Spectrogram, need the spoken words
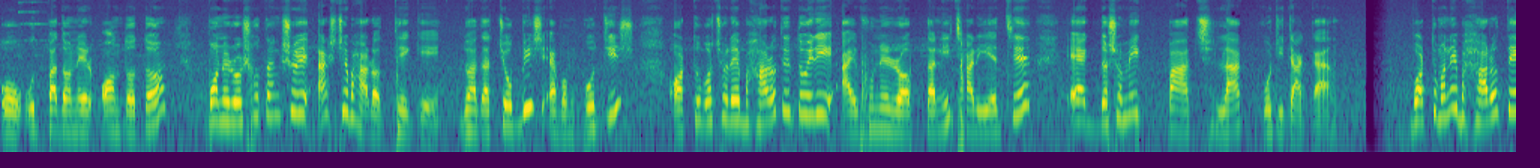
ও উৎপাদনের অন্তত পনেরো শতাংশই আসছে ভারত থেকে। দু হাজার চব্বিশ এবং পঁচিশ অর্থ বছরে ভারতে তৈরি আইফোনের রপ্তানি ছাড়িয়েছে এক দশমিক পাঁচ লাখ কোটি টাকা। বর্তমানে ভারতে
